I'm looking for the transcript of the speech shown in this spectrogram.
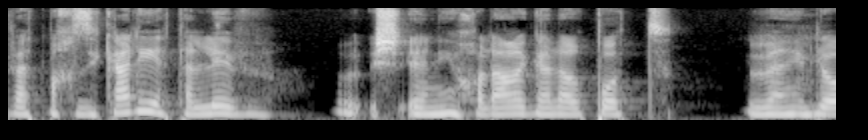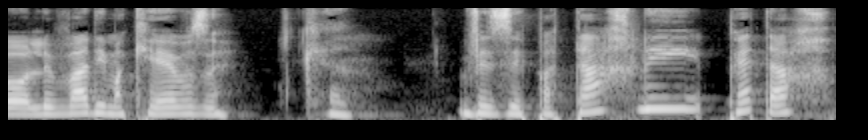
ואת מחזיקה לי את הלב, שאני יכולה רגע להרפות, ואני mm. לא לבד עם הכאב הזה. כן. וזה פתח לי פתח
